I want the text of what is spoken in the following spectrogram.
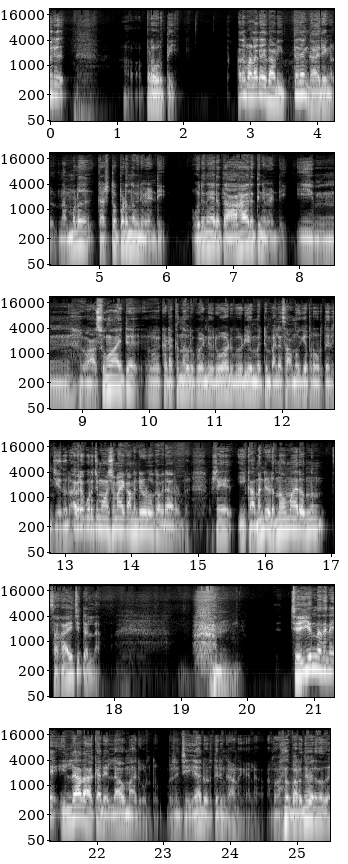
ഒരു പ്രവൃത്തി അത് വളരെ ഇതാണ്. ഇത്തരം കാര്യങ്ങൾ നമ്മൾ കഷ്ടപ്പെടുന്നതിന് വേണ്ടി ഒരു നേരത്തെ ആഹാരത്തിന് വേണ്ടി ഈ അസുഖമായിട്ട് കിടക്കുന്നവർക്ക് വേണ്ടി ഒരുപാട് വീഡിയോയും മറ്റും പല സാമൂഹിക പ്രവർത്തകരും ചെയ്യുന്നുണ്ട്. അവരെക്കുറിച്ച് മോശമായ കമന്റുകളൊക്കെ വരാറുണ്ട്. പക്ഷേ ഈ കമന്റ് ഇടുന്നവന്മാരൊന്നും സഹായിച്ചിട്ടല്ല. ചെയ്യുന്നതിനെ ഇല്ലാതാക്കാൻ എല്ലാവന്മാരും ഉണ്ട് പക്ഷെ ചെയ്യാൻ ഒരുത്തരും കാണുകയില്ല. അപ്പോൾ അത് പറഞ്ഞു വരുന്നത്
